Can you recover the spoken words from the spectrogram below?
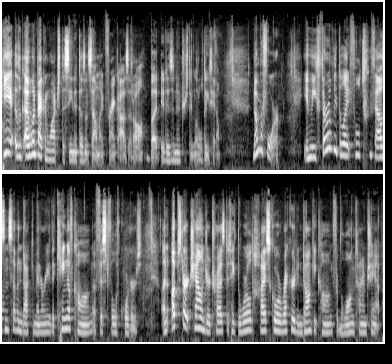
He, look, I went back and watched the scene. It doesn't sound like Frank Oz at all, but it is an interesting little detail. Number four, in the thoroughly delightful 2007 documentary *The King of Kong: A Fistful of Quarters*, an upstart challenger tries to take the world high score record in Donkey Kong from the longtime champ.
